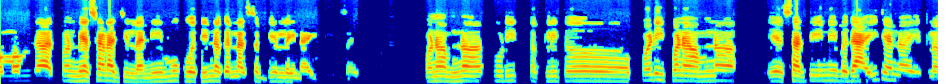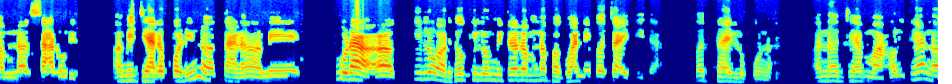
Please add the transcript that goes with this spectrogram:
અમ અમદાવાદ, પણ મહેસાણા જિલ્લાની હું ગોધીનગરના સભ્ય લઈને આવી હતી સાહેબ. પણ અમને થોડી તકલીફ પડી, પણ અમને એસઆરપી ને બધા આવી જાય ને એટલે અમને સારું રહ્યું. અમે જ્યારે પડ્યું ને ત્યારે અમે થોડા કિલો, અડધો કિલોમીટર અમને ભગવાને બચાવી દીધા બધા લોકોને. અને જ્યાં માહોલ થયો ને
